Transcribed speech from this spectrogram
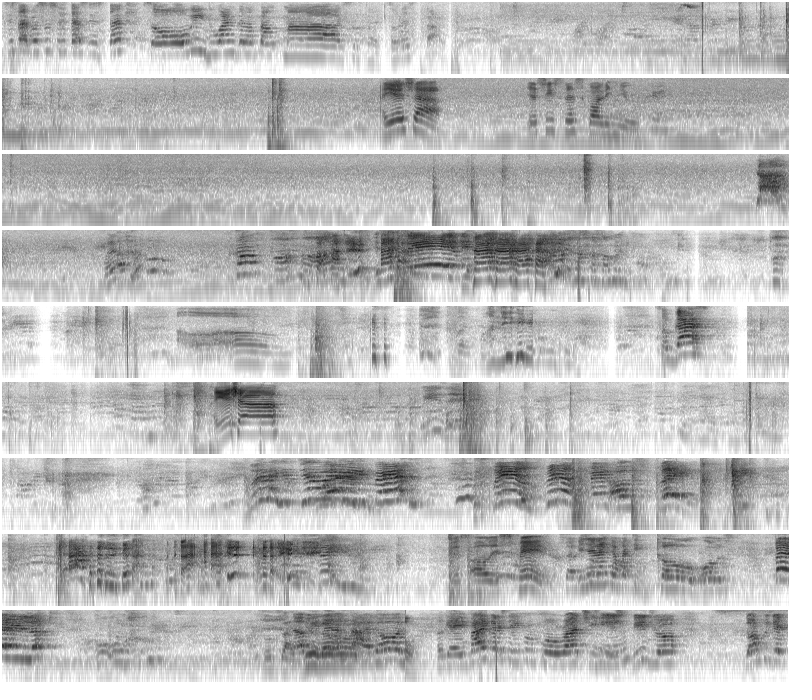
sister versus sister, sister. So we do. I'm gonna prank my sister. So let's start. Ayesha, your sister's calling you. Okay. What? So guys, Ayesha! who fail! Just always fail. Ganyan ang kapatid ko. Always fail! Oo. Looks like below. Okay, bye guys. Thank you for watching this video. Don't forget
